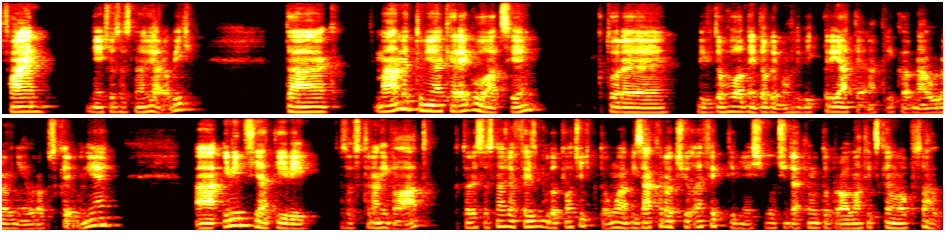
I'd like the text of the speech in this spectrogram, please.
fajn, niečo sa snažia robiť, tak máme tu nejaké regulácie, ktoré by v dohľadnej dobe mohli byť prijaté napríklad na úrovni Európskej únie a iniciatívy zo strany vlád, ktoré sa snažia Facebook dotlačiť k tomu, aby zakročil efektívnejšie voči takémuto problematickému obsahu.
